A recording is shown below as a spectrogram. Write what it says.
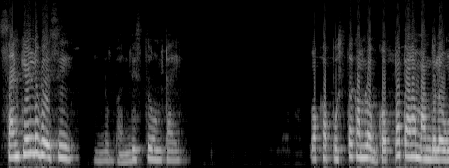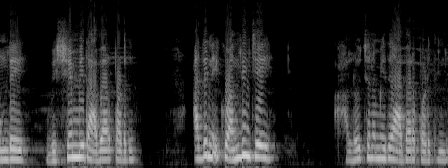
సంఖ్యలు వేసి నిన్ను బంధిస్తూ ఉంటాయి. ఒక పుస్తకంలో గొప్పతనం అందులో ఉండే విషయం మీద ఆధారపడదు. అది నీకు అందించే ఆలోచన మీదే ఆధారపడుతుంది.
